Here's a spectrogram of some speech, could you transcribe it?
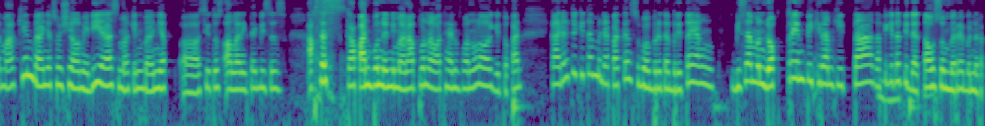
semakin banyak sosial media, semakin banyak eh, situs online yang kita bisa akses kapan pun dan di mana pun lewat handphone lo gitu kan. Kadang tuh kita mendapatkan sebuah berita-berita yang bisa mendoktrin pikiran kita, tapi kita tidak tahu sumbernya benar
